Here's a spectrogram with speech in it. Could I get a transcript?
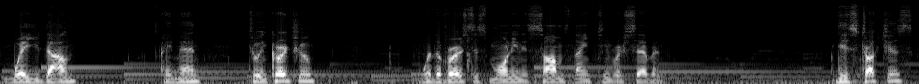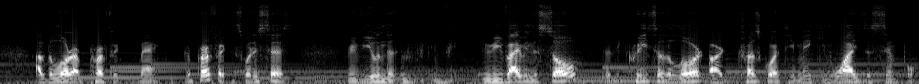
weigh you down. Amen. To encourage you with the verse this morning is Psalms 19, verse 7. The instructions of the Lord are perfect. Bang. They're perfect. That's what it says. Reviewing the reviving the soul, the decrees of the Lord are trustworthy, making wise the simple.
